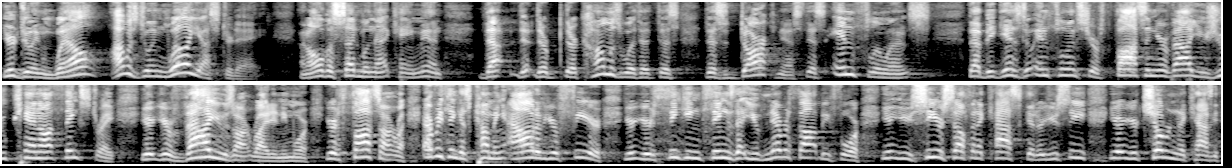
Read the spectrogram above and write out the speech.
you're doing well. I was doing well yesterday. And all of a sudden, when that came in, that there, there comes with it this, this darkness, this influence that begins to influence your thoughts and your values. You cannot think straight. Your, your values aren't right anymore. Your thoughts aren't right. Everything is coming out of your fear. You're, you're thinking things that you've never thought before. You, you see yourself in a casket or you see your, your children in a casket.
